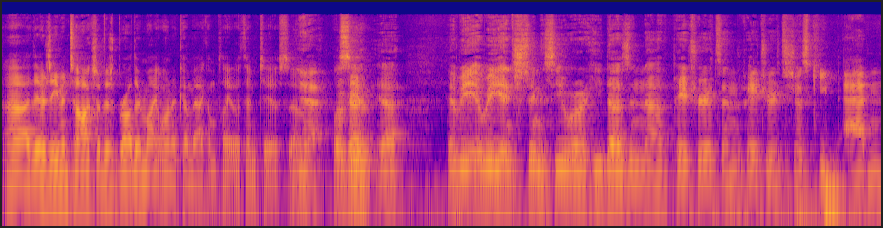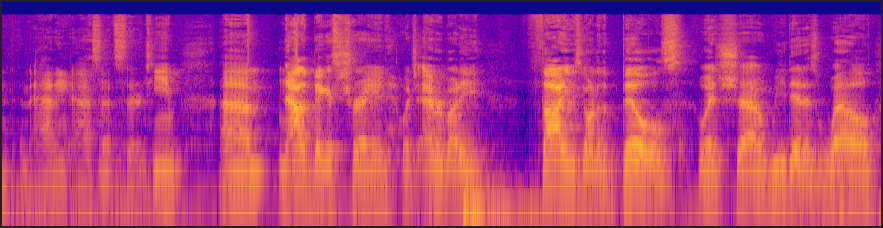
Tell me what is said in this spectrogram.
uh, there's even talks of his brother might want to come back and play with him too. So Yeah. we'll okay. see. Yeah. It'll be it'll be interesting to see what he does in uh, the Patriots, and the Patriots just keep adding and adding assets to their team. Um, now the biggest trade, which everybody thought he was going to the Bills, which uh, we did as well.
